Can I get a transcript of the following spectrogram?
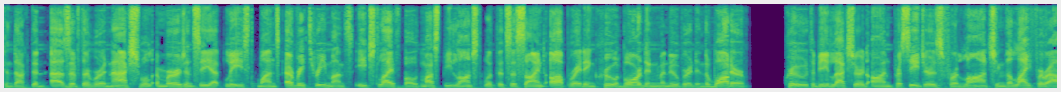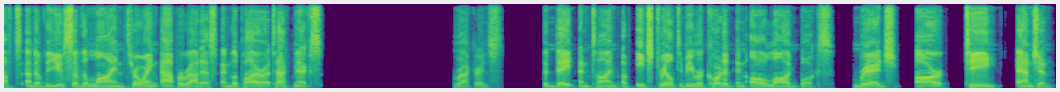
conducted as if there were an actual emergency at least once every three months each lifeboat must be launched with its assigned operating crew aboard and maneuvered in the water. Crew to be lectured on procedures for launching the life rafts and of the use of the line-throwing apparatus and the pyrotechnics. Records The date and time of each drill to be recorded in all logbooks, bridge, R.T., engine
